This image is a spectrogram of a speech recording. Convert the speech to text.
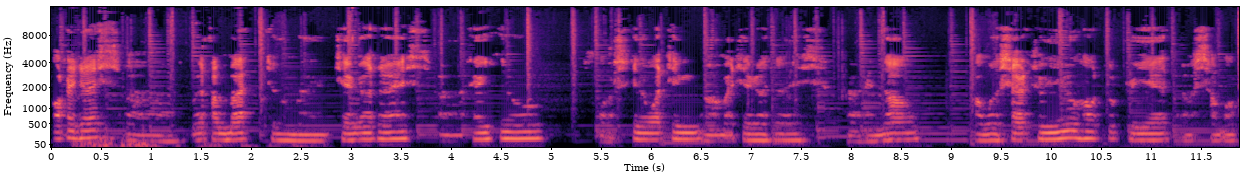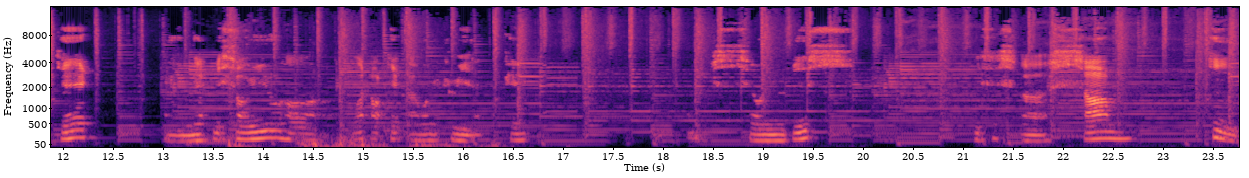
Okay guys, uh, welcome back to my channel guys. Uh, thank you for still watching uh, my channel guys. Uh, and now I will share to you how to create uh, some object. And let me show you how what object I want to create. Okay. Let's show you this. This is uh, some key.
